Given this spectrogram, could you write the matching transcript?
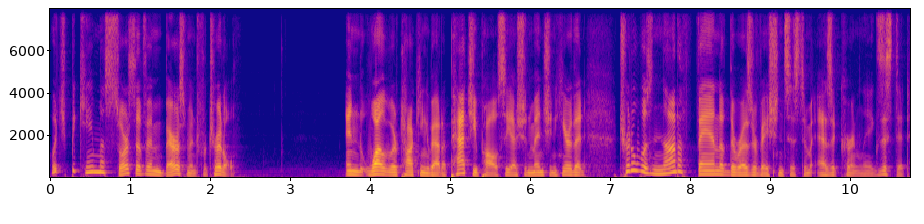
which became a source of embarrassment for Tritle. And while we're talking about Apache policy, I should mention here that Tritle was not a fan of the reservation system as it currently existed.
